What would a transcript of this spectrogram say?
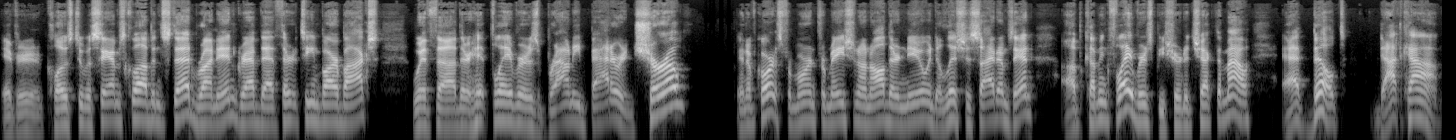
If you're close to a Sam's Club instead, run in, grab that 13 bar box with uh, their hit flavors brownie batter and churro. And of course, for more information on all their new and delicious items and upcoming flavors, be sure to check them out at built.com.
